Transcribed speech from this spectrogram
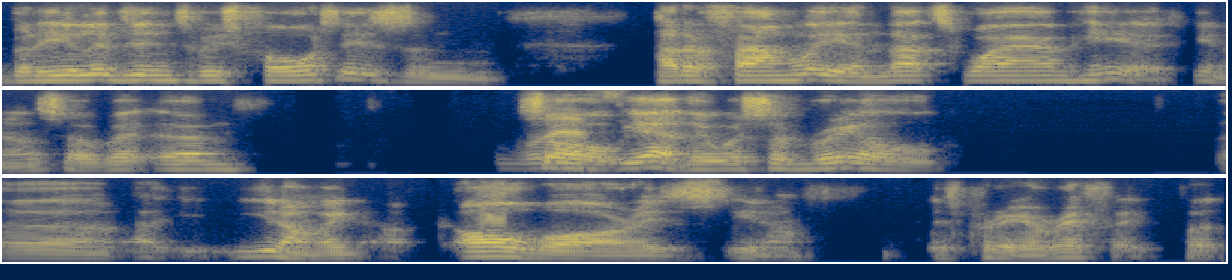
But he lived into his forties and had a family, and that's why I'm here. You know, so but um, well, so yeah, there was some real, uh, you know, I mean, all war is you know is pretty horrific, but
